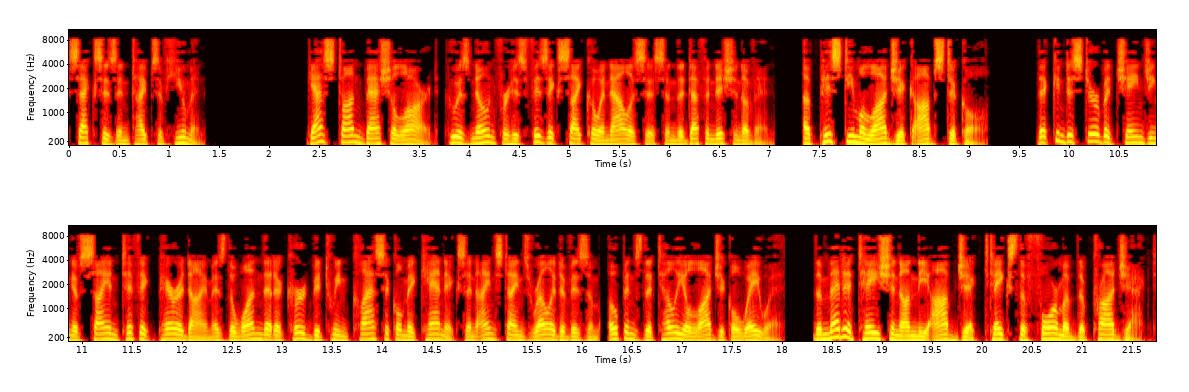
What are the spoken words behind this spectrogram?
sexes and types of human. Gaston Bachelard, who is known for his physics psychoanalysis and the definition of an epistemologic obstacle that can disturb a changing of scientific paradigm as the one that occurred between classical mechanics and Einstein's relativism, opens the teleological way with the meditation on the object takes the form of the project.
